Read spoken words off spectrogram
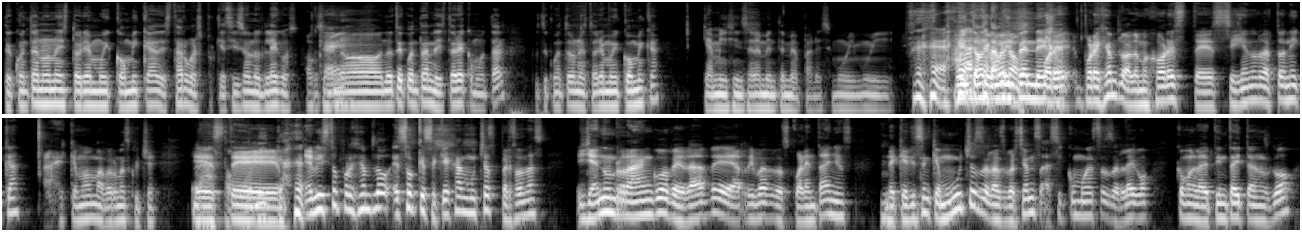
te cuentan una historia muy cómica de Star Wars, porque así son los Legos. O sea, no, no te cuentan la historia como tal, pues te cuentan una historia muy cómica que a mí sinceramente me parece muy, muy... Muy Ah, tonta, muy bueno, pendeja. Por, e- por ejemplo, a lo mejor, este, siguiendo la tónica. Ay, qué mamador me escuché. La Este, tónica. he visto, por ejemplo, eso que se quejan muchas personas, ya en un rango de edad de arriba de los 40 años, de que dicen que muchas de las versiones, así como estas de Lego, como la de Teen Titans Go,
